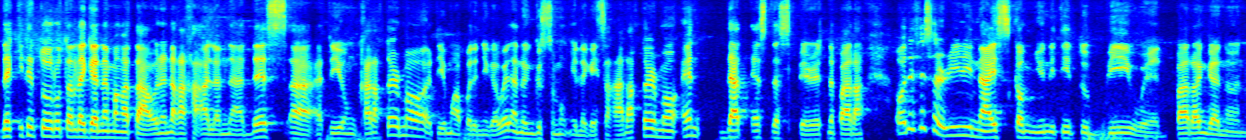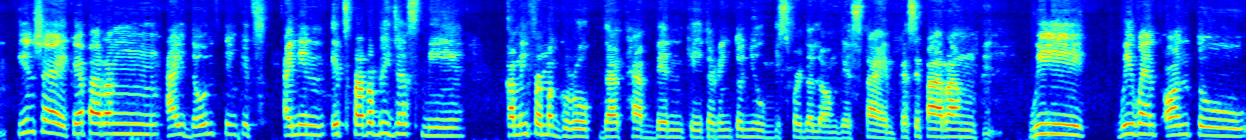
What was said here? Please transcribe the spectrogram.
like ituturo talaga ng mga tao na nakakaalam na this, uh, ito yung character mo, ito yung mga pwede niyo gawin, ano yung gusto mong ilagay sa character mo, and that is the spirit na parang, oh, this is a really nice community to be with. Parang ganun. Yun siya eh. Kaya parang I don't think it's I mean, it's probably just me coming from a group that have been catering to newbies for the longest time. Kasi parang Mm. we we went on to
